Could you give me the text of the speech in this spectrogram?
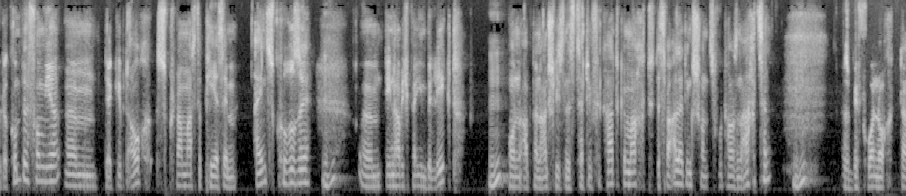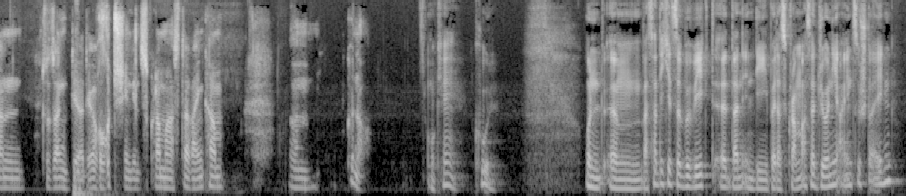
guter Kumpel von mir, ähm, der gibt auch Scrum Master PSM 1 Kurse. Mhm. Ähm, den habe ich bei ihm belegt mhm. und habe dann anschließend das Zertifikat gemacht. Das war allerdings schon 2018, mhm. also bevor noch dann sozusagen der, der Rutsch in den Scrum Master reinkam. Ähm, genau. Okay, cool. Und ähm, was hat dich jetzt so bewegt, äh, dann in die bei der Scrum Master Journey einzusteigen?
